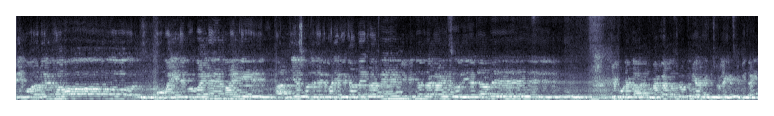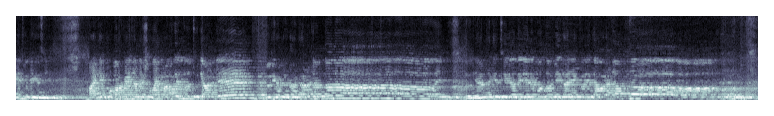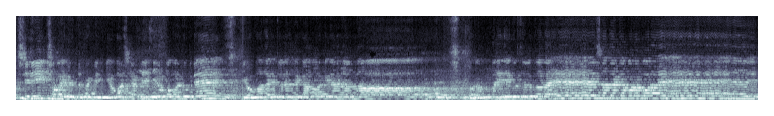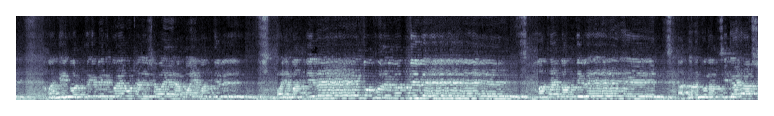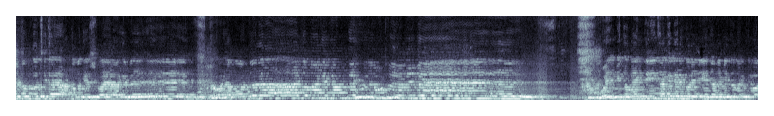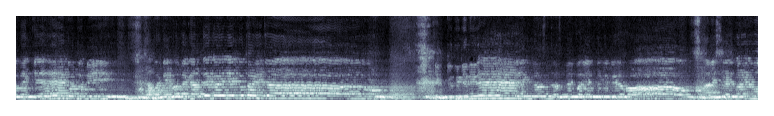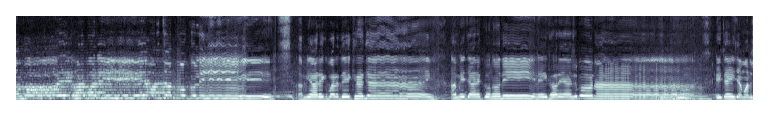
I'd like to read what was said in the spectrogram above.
এই মরণের খবর। মাইকে আত্মীয় বিভিন্ন জায়গায় ছড়িয়ে যাবে। গুণাগার গুণাগার নজরুল চলে গেছে, বিদায় নিয়ে চলে গেছে। মাইকে খবর হয়ে যাবে সবাই পাগলের মতো ছুটে আসবে। দুনিয়াতে রাখার জন্য নয় দুনিয়া থেকে চিরদিনের মতো বিদায় করে দেওয়ার জন্য সেদিন সবাই ব্যস্ত থাকবে, কেউ বাস কাটবে, কেউ কবর ঢুকবে কেউ বাজারে চলে যাবে কাপড় কেনার জন্য। গরম পানিতে গোসল করায় সাদা কাপড় পরায় তোমাকে ঘর থেকে বের করে উঠানে সময় পায়ে বান্ধিবে পায়ে বান্ধিবে কখনে বান্ধিবে, মাথায় বান্ধিবে। আতার গোলাপ ছিটায়া, সুগন্ধ ছিটায়া তোমাকে শুয়ে রাখবে। তোমার আপনজনা তোমাকে কান্দে উঠে দিবে ওই মৃত ব্যক্তি যাকে বের করে নিয়ে যাবে, মৃত ব্যক্তি বলবে, কে গো তুমি? আমাকে এভাবে কাঁদতে কইলে কোথায় যাও আমার জন্মগুলি। আমি আরেকবার দেখে যাই, আমি যার কোনোদিন এই ঘরে আসব না। এটাই যে আমার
